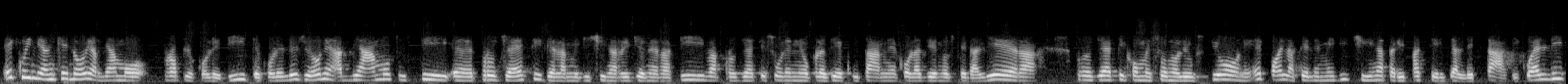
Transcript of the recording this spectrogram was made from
E quindi anche noi abbiamo, proprio con le dite, con le lesioni, abbiamo tutti eh, progetti della medicina rigenerativa, progetti sulle neoplasie cutanee con l'azienda ospedaliera, progetti come sono le ustioni e poi la telemedicina per i pazienti allettati, quelli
